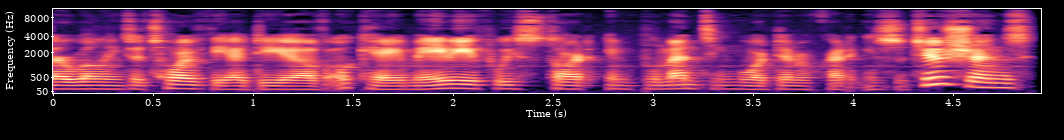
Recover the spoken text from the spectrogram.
they're willing to toy with the idea of okay maybe if we start implementing more democratic institutions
